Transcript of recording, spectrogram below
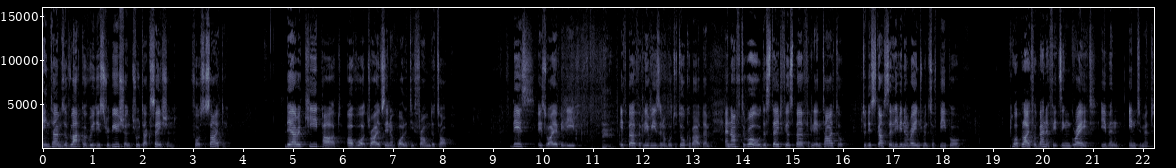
in terms of lack of redistribution through taxation for society. They are a key part of what drives inequality from the top. This is why I believe it's perfectly reasonable to talk about them. And after all, the state feels perfectly entitled to discuss the living arrangements of people who apply for benefits in great, even intimate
